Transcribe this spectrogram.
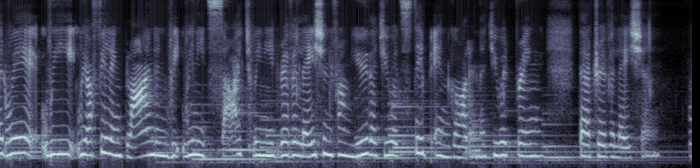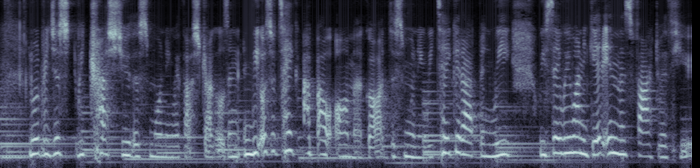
that we we we are feeling blind and we, we need sight. We need revelation from you that you would step in god and that you would bring that revelation. Lord we just we trust you this morning with our struggles. And, and we also take up our armor god this morning. We take it up and we we say we want to get in this fight with you.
